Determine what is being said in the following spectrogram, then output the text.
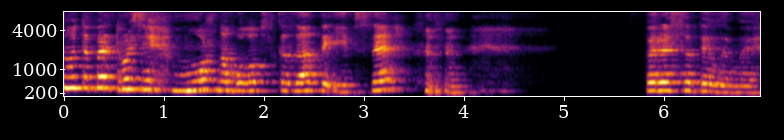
Ну, а тепер, друзі, можна було б сказати і все. Пересадили ми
